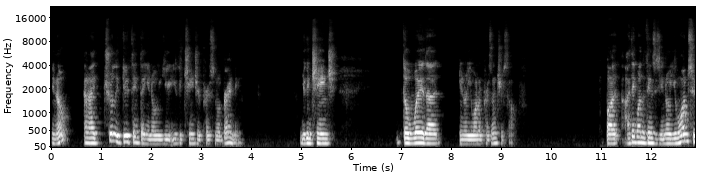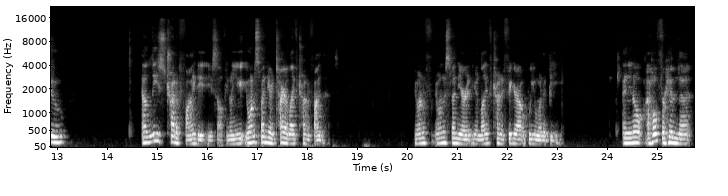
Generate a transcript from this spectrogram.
you know, and I truly do think that you know you you could change your personal branding. You can change the way that you know you want to present yourself. But I think one of the things is you know you want to at least try to find it yourself. You know, you, you want to spend your entire life trying to find that. You want to you want to spend your your life trying to figure out who you want to be. And you know, I hope for him that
